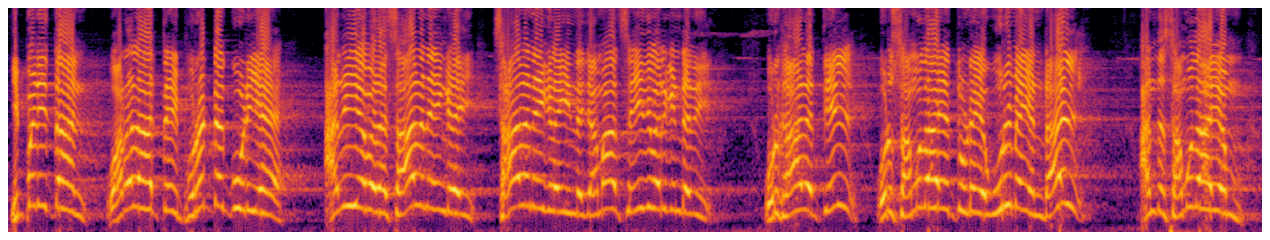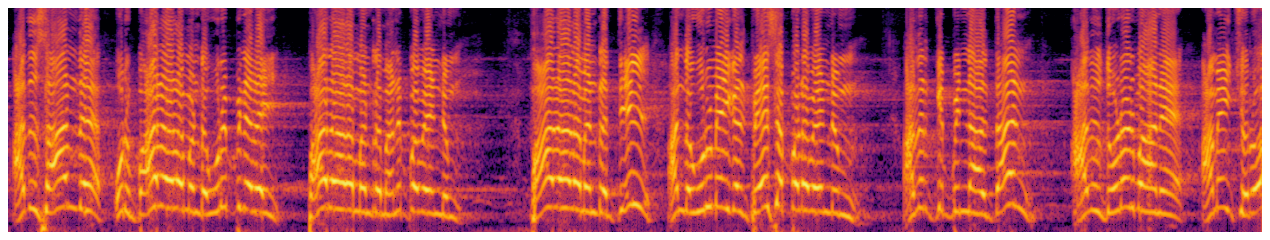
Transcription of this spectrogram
இப்படித்தான் வரலாற்றை புரட்டக்கூடிய அரிய பல சாதனைகளை சாதனைகளை இந்த ஜமாத் செய்து வருகின்றது. ஒரு காலத்தில் ஒரு சமுதாயத்துடைய உரிமை என்றால் அந்த சமுதாயம் அது சார்ந்த ஒரு பாராளுமன்ற உறுப்பினரை பாராளுமன்றம் அனுப்ப வேண்டும். பாராளுமன்றத்தில் அந்த உரிமைகள் பேசப்பட வேண்டும். அதற்கு பின்னால் தான் அது தொடர்பான அமைச்சரோ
